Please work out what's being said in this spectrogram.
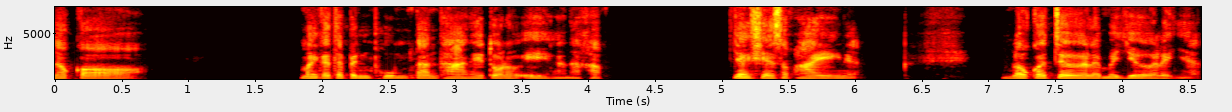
แล้วก็มันก็จะเป็นภูมิต้านทานให้ตัวเราเองนะครับ อย่างเชียร์สะพายเองเนี่ย เราก็เจออะไรมาเยอะอะไรเงี้ย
